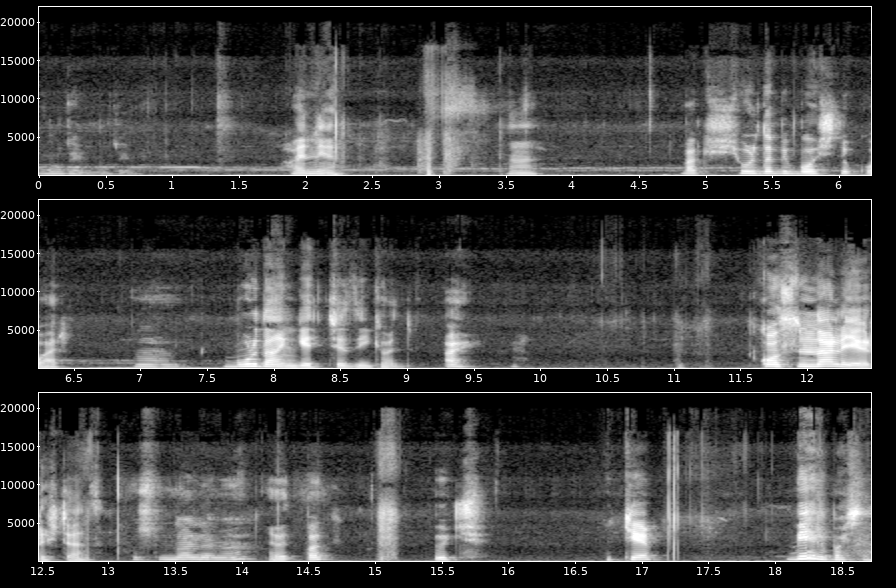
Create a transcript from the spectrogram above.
Buradayım buradayım. Hani? Ha. Bak şurada bir boşluk var. Ha. Buradan geçeceğiz ilk önce. Ay. Kostümlerle yarışacağız. Kostümlerle mi? Evet bak. 3 2 1 başla.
